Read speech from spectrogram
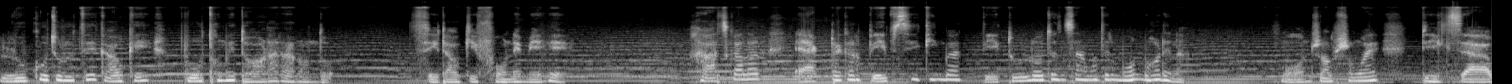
লুকোচুরিতে কাউকে প্রথমে ধরার আনন্দ, সেটাও কি ফোনে মেলে? আজকাল আর এক টাকার পেপসি কিংবা তেঁতুল লজেন্সে আমাদের মন ভরে না। মন সবসময় পিৎজা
